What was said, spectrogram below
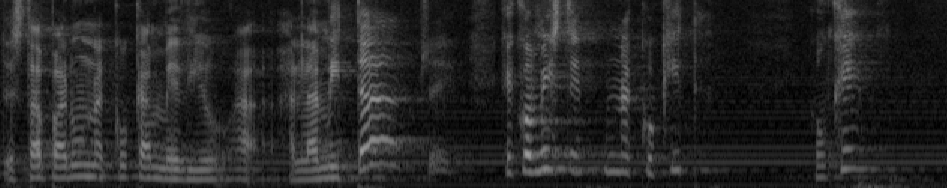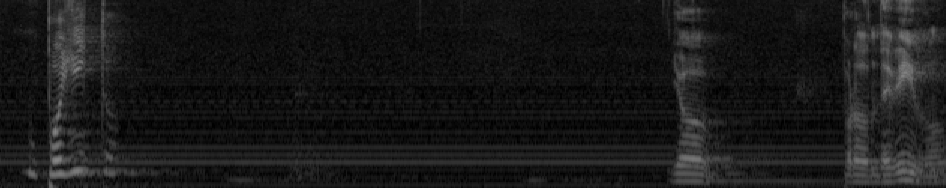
destapan una coca medio a, la mitad. ¿Qué comiste? Una coquita. ¿Con qué? Un pollito. Yo, por donde vivo,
